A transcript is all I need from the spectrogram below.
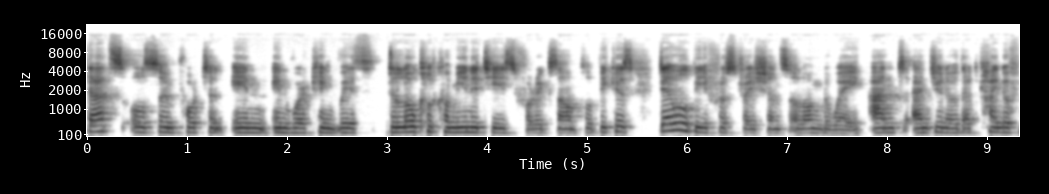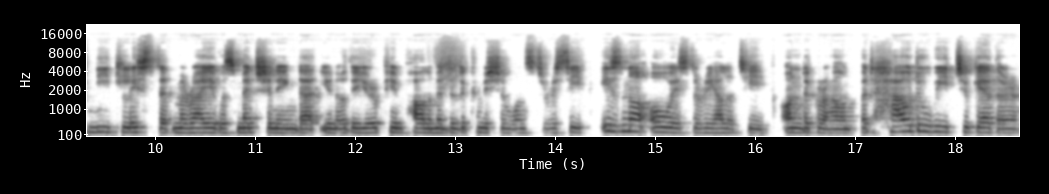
that's also important in in working with the local communities for example because there will be frustrations along the way. And and you know that kind of neat list that mariah was mentioning that you know the european parliament and the commission wants to receive is not always the reality on the ground. But how do we together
